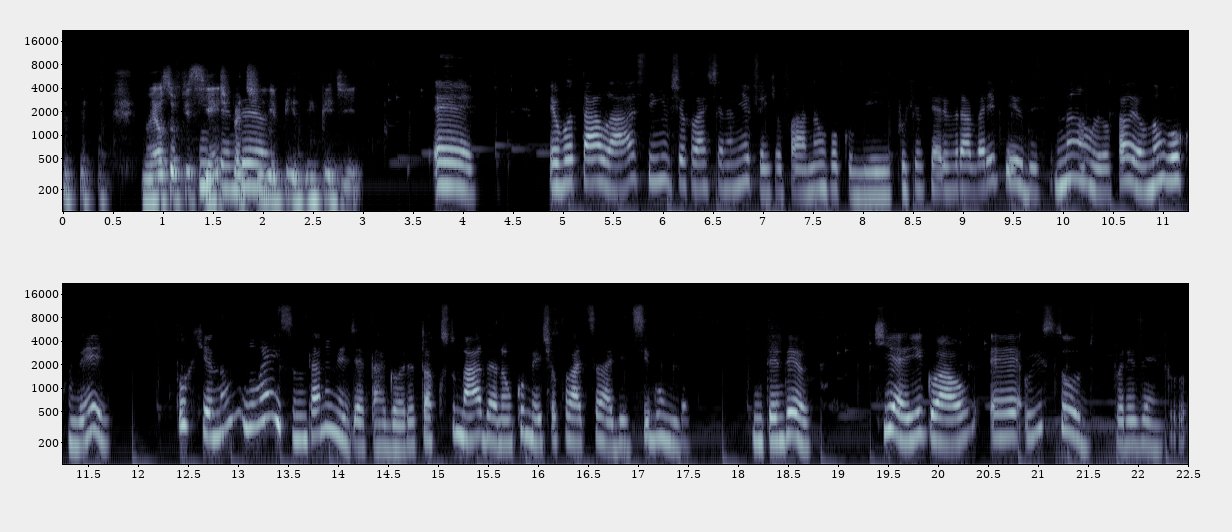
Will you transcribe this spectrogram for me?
não é o suficiente para te impedir. É, eu vou estar tá lá, assim, o chocolate está na minha frente. Eu vou falar, não vou comer, porque eu quero virar bodybuilder. Não, eu falar, eu não vou comer, Porque não, não é isso, não tá na minha dieta agora. Eu tô acostumada a não comer chocolate, sei lá, dia de segunda. Entendeu? Que é igual é, o estudo, por exemplo.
